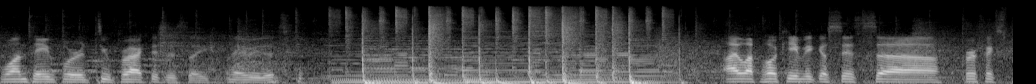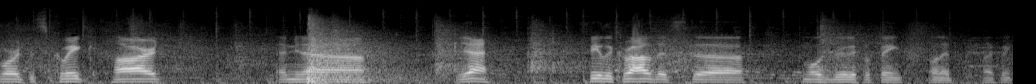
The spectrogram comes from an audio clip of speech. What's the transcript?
one tape for two practices, like maybe this. I love hockey because it's a perfect sport. It's quick, hard, and uh, yeah, feel the crowd. That's the most beautiful thing on it, I think.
